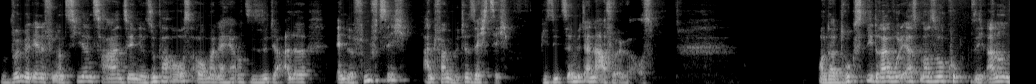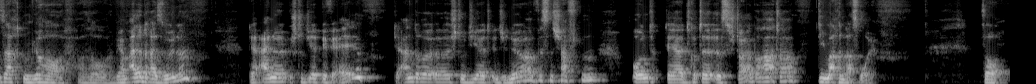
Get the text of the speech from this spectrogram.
würden wir gerne finanzieren, Zahlen sehen ja super aus, aber meine Herren, Sie sind ja alle Ende 50, Anfang Mitte 60. Wie sieht es denn mit der Nachfolge aus? Und da drucksten die drei wohl erstmal so, guckten sich an und sagten, ja, also wir haben alle drei Söhne. Der eine studiert BWL, der andere äh, studiert Ingenieurwissenschaften und der dritte ist Steuerberater. Die machen das wohl. So.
